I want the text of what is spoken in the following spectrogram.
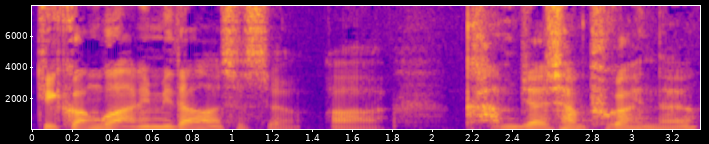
뒷광고 아닙니다. 하셨어요. 아, 감자 샴푸가 있나요?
